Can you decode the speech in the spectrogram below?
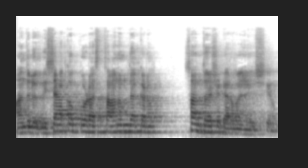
అందులో విశాఖ కూడా స్థానం దక్కడం సంతోషకరమైన విషయం.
